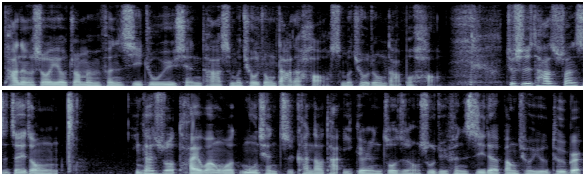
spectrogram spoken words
他那个时候也有专门分析朱玉贤他什么球种打得好，什么球种打不好，就是他算是这种，应该是说台湾我目前只看到他一个人做这种数据分析的棒球 YouTuber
